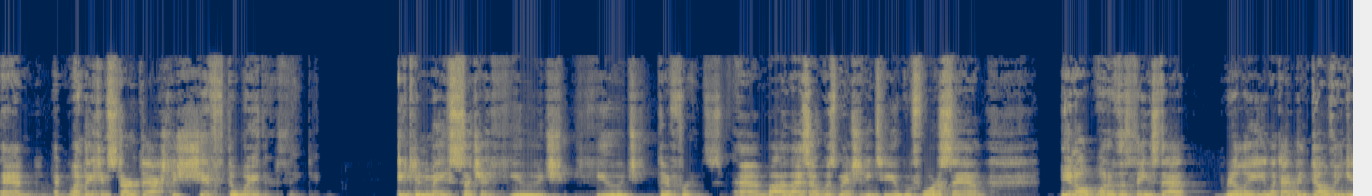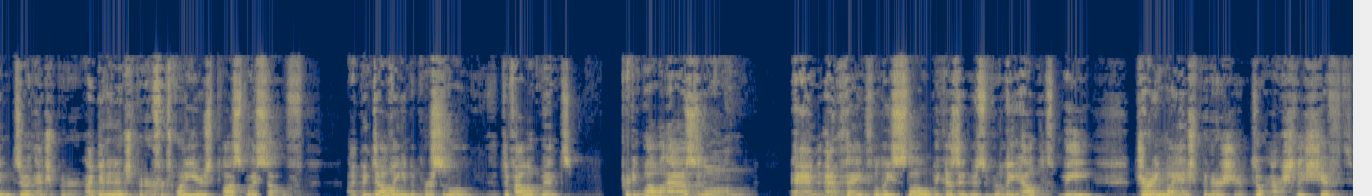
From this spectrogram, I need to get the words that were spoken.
And, and when they can start to actually shift the way they're thinking, it can make such a huge, huge difference. Um, as I was mentioning to you before, Sam, you know, one of the things that really, like I've been delving into entrepreneur, I've been an entrepreneur for 20 years plus myself. I've been delving into personal development pretty well as long and, and thankfully slow because it has really helped me during my entrepreneurship to actually shift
